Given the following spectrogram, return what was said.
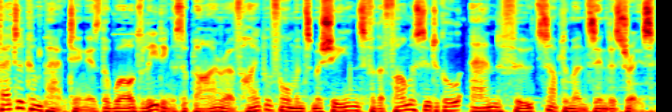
Fette Compacting is the world's leading supplier of high-performance machines for the pharmaceutical and food supplements industries.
